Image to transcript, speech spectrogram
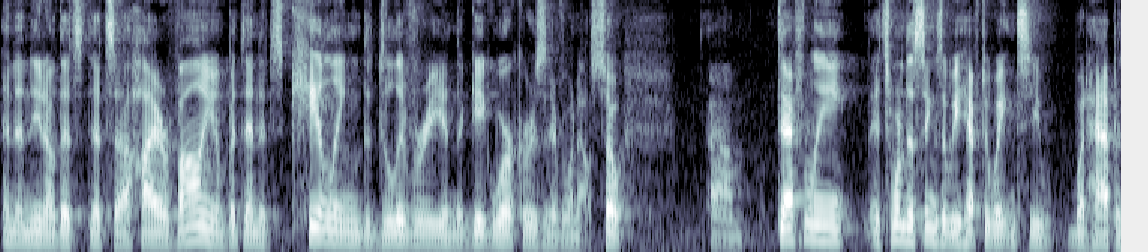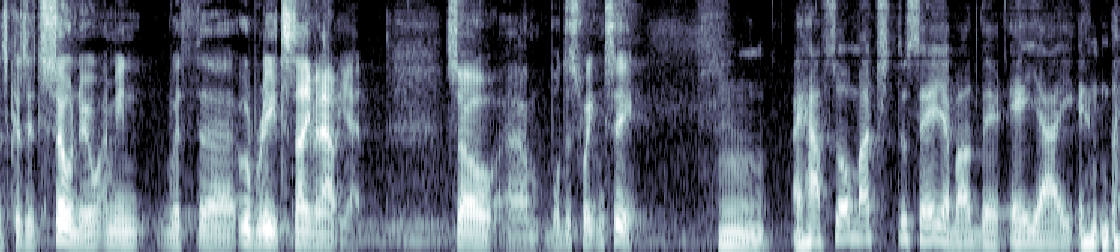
and then you know that's that's a higher volume, but then it's killing the delivery and the gig workers and everyone else. So. Um, definitely, it's one of those things that we have to wait and see what happens because it's so new. I mean, with uh, Uber Eats, it's not even out yet, so um, we'll just wait and see. Hmm. I have so much to say about the AI and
